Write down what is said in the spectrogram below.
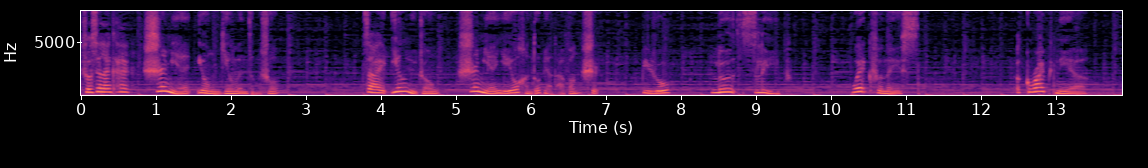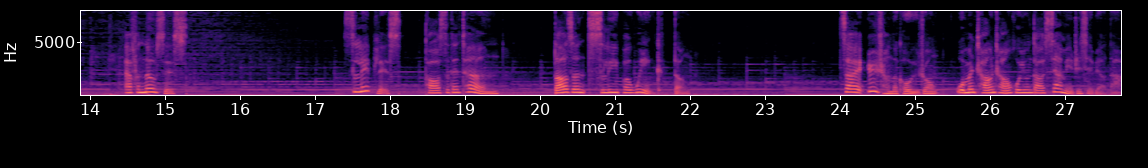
首先来看失眠用英文怎么说。在英语中，失眠也有很多表达方式，比如 lose sleep、wakefulness、agrypnia、aphnosis、sleepless、toss and turn、doesn't sleep a wink 等。在日常的口语中，我们常常会用到下面这些表达。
